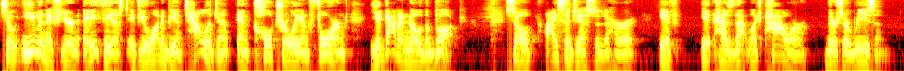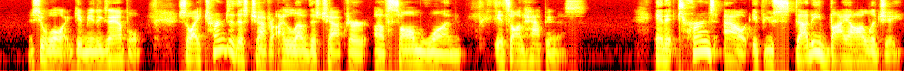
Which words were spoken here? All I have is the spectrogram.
So even if you're an atheist, if you want to be intelligent and culturally informed, you got to know the book. So I suggested to her, if it has that much power, there's a reason. And she, said, well, give me an example. So I turned to this chapter. I love this chapter of Psalm 1. It's on happiness. And it turns out if you study biology,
